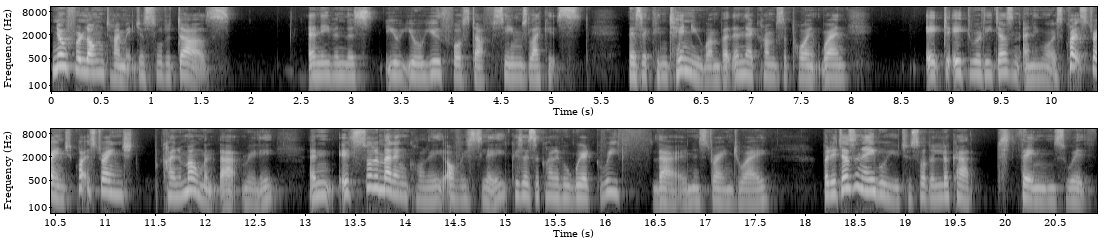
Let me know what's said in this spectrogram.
You know, for a long time, it just sort of does. And even this, your, your youthful stuff seems like it's there's a continuum, but then there comes a point when it it really doesn't anymore. It's quite strange, quite a strange kind of moment that really, and it's sort of melancholy, obviously, because there's a kind of a weird grief there in a strange way. But it does enable you to sort of look at things with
